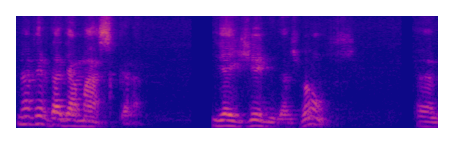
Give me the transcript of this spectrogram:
na verdade, a máscara e a higiene das mãos ah,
